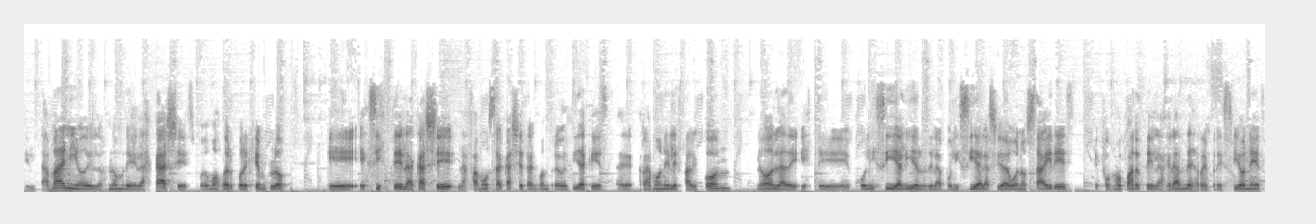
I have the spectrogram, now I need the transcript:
el tamaño de los nombres de las calles, podemos ver, por ejemplo, que existe la calle, la famosa calle tan controvertida que es eh, Ramón L. Falcón, ¿no? La de este policía, líder de la policía de la ciudad de Buenos Aires, que formó parte de las grandes represiones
